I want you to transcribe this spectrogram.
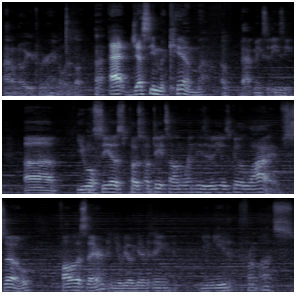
I don't know what your Twitter handle is. Uh, at Jesse McKim. Oh, that makes it easy. Uh, you will see us post updates on when these videos go live. So follow us there, and you'll be able to get everything you need from us.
